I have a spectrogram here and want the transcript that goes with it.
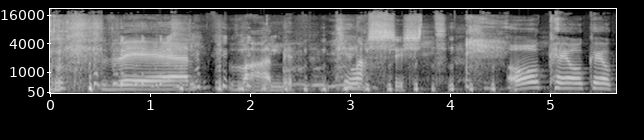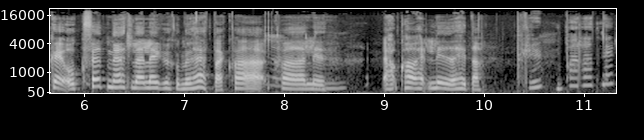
Vel valið, klassist. Ok, ok, ok. Og hvernig ætlaði að leika ykkur með þetta? Hvaða, hvaða lið? Já, hvaða lið það heita? Prumpararnir.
